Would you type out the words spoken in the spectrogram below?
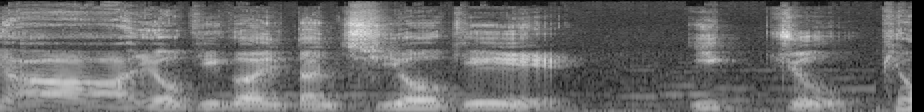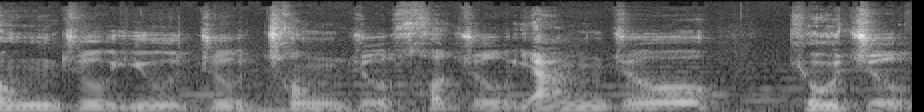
야 여기가 일단 지역이 익주, 병주, 유주, 청주, 서주, 양주, 교주.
